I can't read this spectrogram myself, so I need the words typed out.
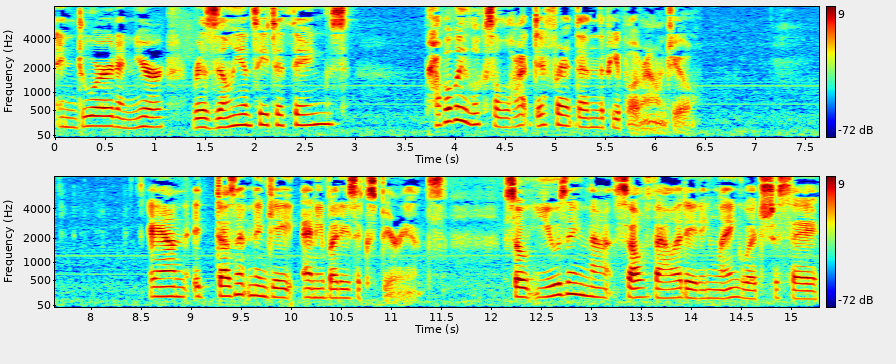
endured and your resiliency to things probably looks a lot different than the people around you. And it doesn't negate anybody's experience. So, using that self validating language to say,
